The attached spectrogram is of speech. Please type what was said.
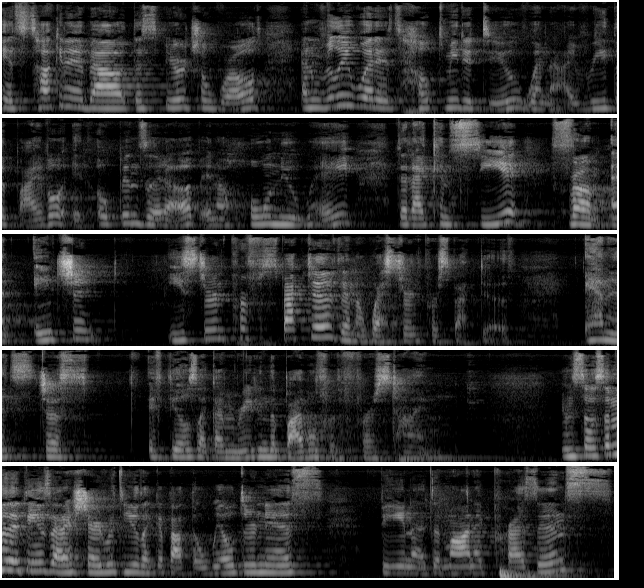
It's talking about the spiritual world, and really what it's helped me to do when I read the Bible, it opens it up in a whole new way that I can see it from an ancient Eastern perspective and a Western perspective. And it's just, it feels like I'm reading the Bible for the first time. And so, some of the things that I shared with you, like about the wilderness being a demonic presence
